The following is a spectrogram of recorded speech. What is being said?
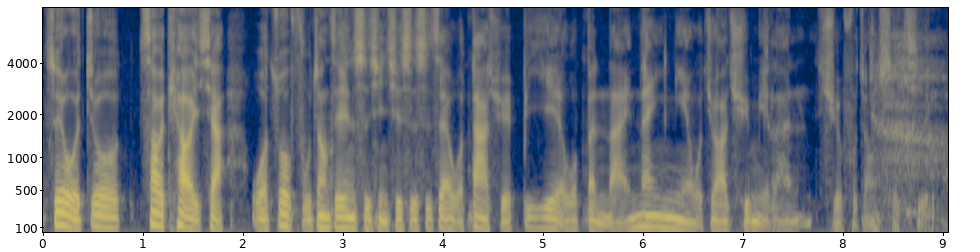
所以我就稍微跳一下。我做服装这件事情，其实是在我大学毕业，我本来那一年我就要去米兰学服装设计了。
